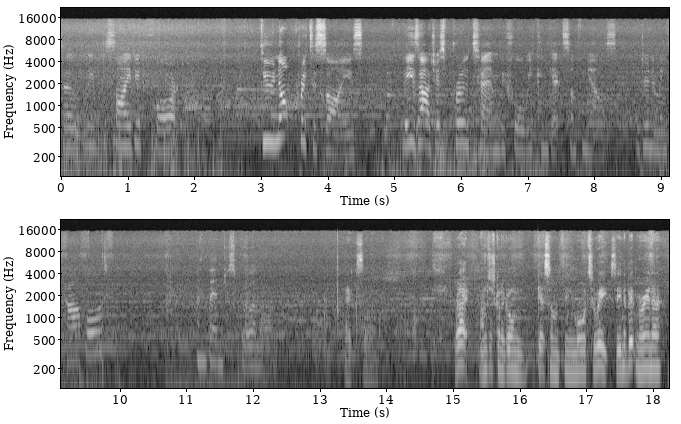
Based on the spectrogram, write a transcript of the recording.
So we've decided for do not criticise. These are just pro tem before we can get something else. We're doing them in cardboard and then just glue them on. Excellent. Right, I'm just going to go and get something more to eat. See you in a bit, Marina.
